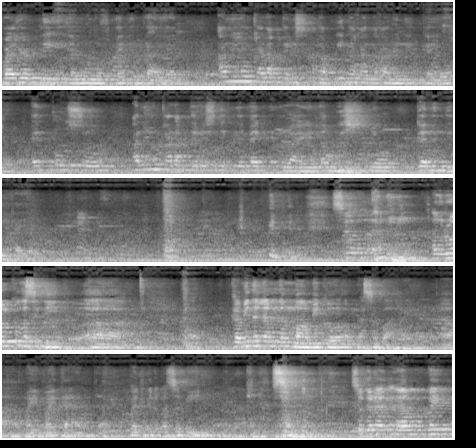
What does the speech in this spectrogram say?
while you're playing the role of Meg and ano yung characteristic na pinaka nakarelate kayo? And also, ano yung characteristic ni Meg and Ryan na wish nyo ganun din kayo? So, ang role ko kasi dito, ah, kami na lang ng mommy ko ang nasa bahay. Ah, my, my dad, uh, pwede ko na ba sabihin? So, so ah, may,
